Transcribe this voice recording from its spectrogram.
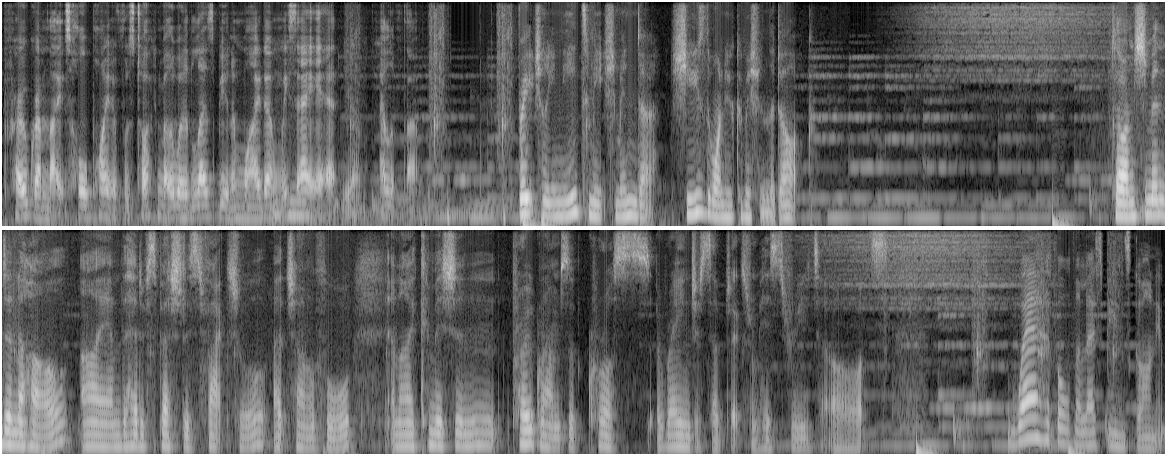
program that its whole point of was talking about the word lesbian and why don't we say mm-hmm. it. Yeah. I love that. Rachel, you need to meet Shaminder. She's the one who commissioned the doc. So I'm Shaminder Nahal. I am the head of specialist factual at Channel 4, and I commission programs across a range of subjects from history to arts. Where Have All the Lesbians Gone? It,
